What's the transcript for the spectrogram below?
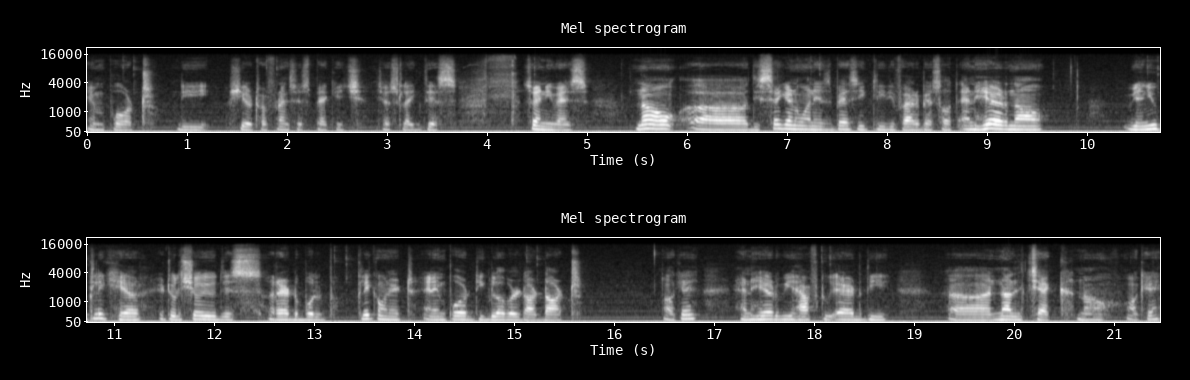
import the shared preferences package just like this. So anyways now uh, the second one is basically the firebase auth. And here now when you click here it will show you this red bulb. Click on it and import the global dot dart okay? And here we have to add the uh, null check now okay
